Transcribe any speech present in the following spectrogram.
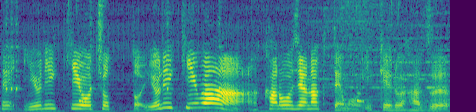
で、よりきをちょっと、よりきは過労じゃなくてもいけるはず。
